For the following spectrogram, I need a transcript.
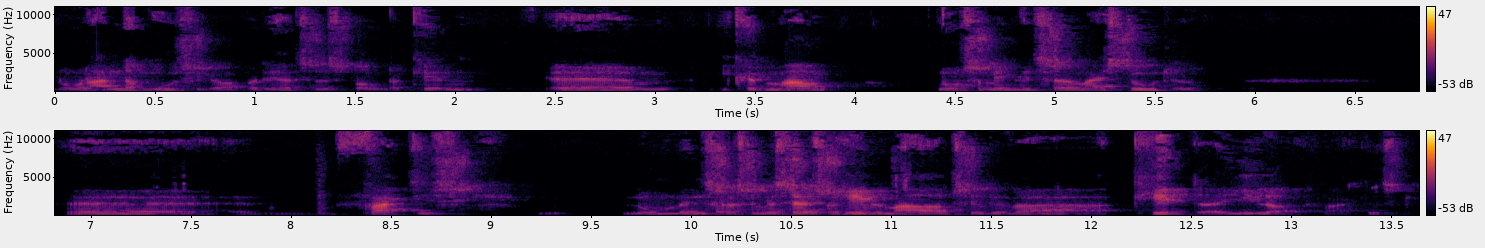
nogle andre musikere på det her tidspunkt at kende øh, i København. Nogle, som inviterede mig i studiet. Øh, faktisk nogle mennesker, som jeg selv så helt meget op til, det var Kit og Elok, faktisk,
